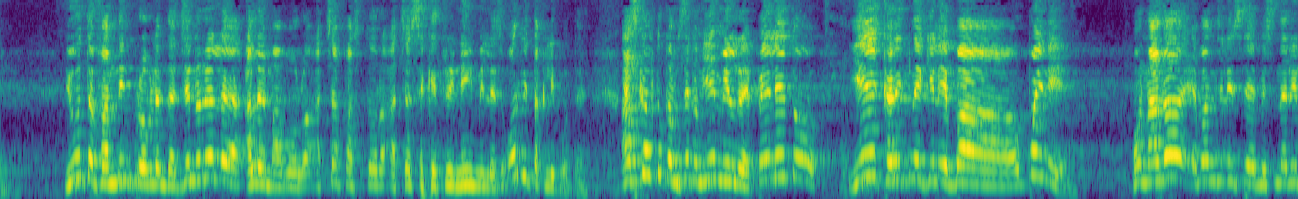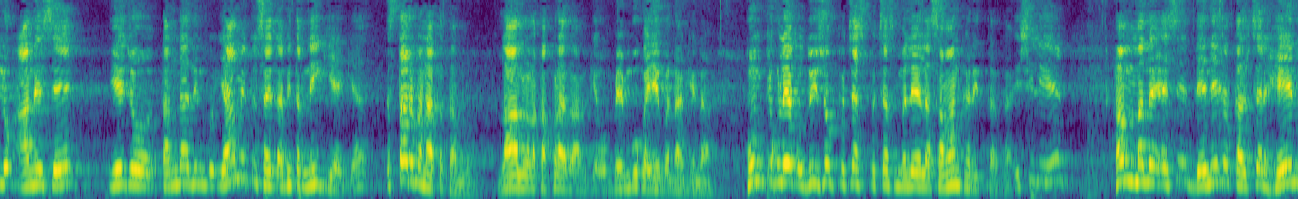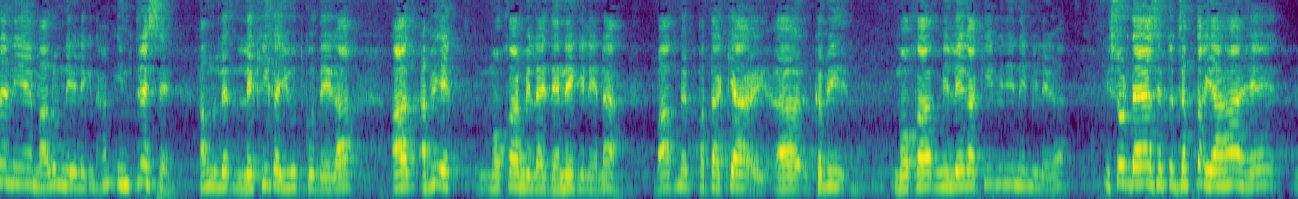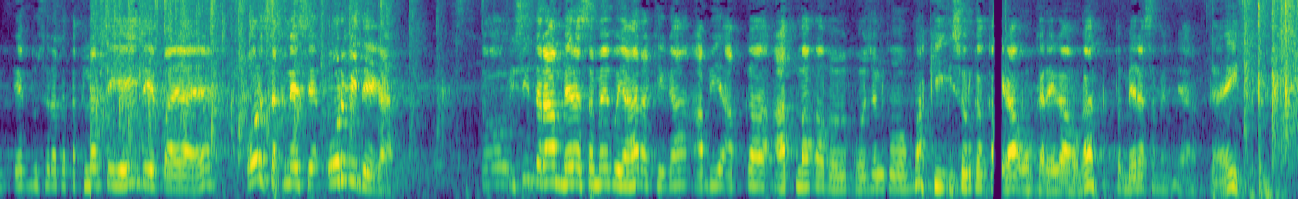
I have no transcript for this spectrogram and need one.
यूथ फंडिंग प्रॉब्लम था जनरल अलेमा बोलो अच्छा पास्टर अच्छा सेक्रेटरी नहीं मिलने से और भी तकलीफ़ होता है. आजकल तो कम से कम ये मिल रहे पहले तो ये खरीदने के लिए उपाय नहीं है। और नागा एवंजलिस्ट से मिशनरी लोग आने से ये जो तंदा दिन को, यहाँ में तो शायद अभी तक नहीं किया क्या? स्तर बनाता था हम लोग। लाल वाला कपड़ा डाल के बेम्बू का ये बना के ना। हम पिकले को दो सौ पचास पचास मले वाला सामान खरीदता था। इसीलिए हम मतलब ऐसे देने का कल्चर है ना नहीं है, मालूम नहीं है, लेकिन हम इंटरेस्ट है। हम लेखी का यूथ को देगा। आज अभी एक मौका मिला है देने के लिए ना। बाद में पता क्या आ, कभी मौका मिलेगा कि भी नहीं मिलेगा। ईश्वर दया से तो जब तक यहाँ है एक दूसरा का तकलीफ़ से यही दे पाया है और सकने से और भी देगा। तो इसी तरह मेरा समय को यहाँ रखिएगा। अभी आपका आत्मा का भोजन को बाकी ईश्वर का करेगा वो करेगा होगा। तो मेरा समय को यहाँ रखता है।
